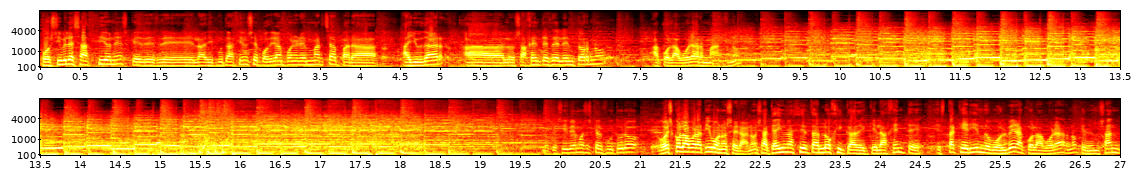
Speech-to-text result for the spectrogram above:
posibles acciones que desde la Diputación se podrían poner en marcha para ayudar a los agentes del entorno a colaborar más. ¿no? Sí vemos es que el futuro o es colaborativo o no será, ¿no? O sea, que hay una cierta lógica de que la gente está queriendo volver a colaborar, ¿no? Que nos han,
